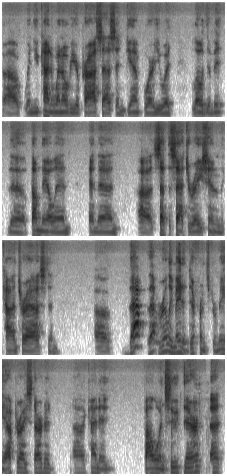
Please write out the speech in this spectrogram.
uh, when you kind of went over your process in GIMP where you would load the vi- the thumbnail in and then uh, set the saturation and the contrast and uh, that that really made a difference for me after I started uh, kind of following suit there. That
